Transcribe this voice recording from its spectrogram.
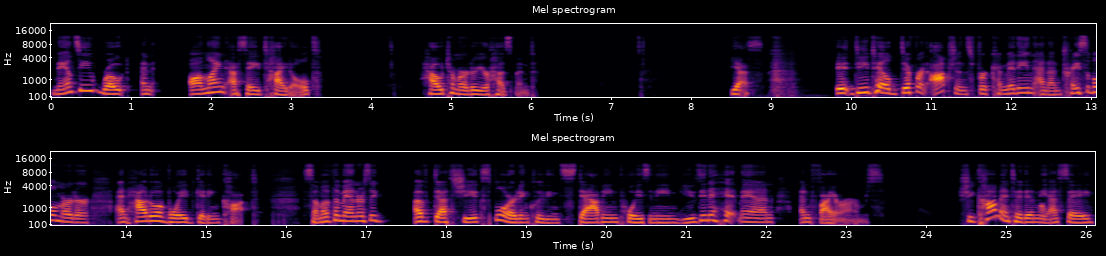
Nancy wrote an online essay titled How to Murder Your Husband. Yes. It detailed different options for committing an untraceable murder and how to avoid getting caught. Some of the manners of- death she explored, including stabbing, poisoning, using a hitman, and firearms. She commented in the essay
